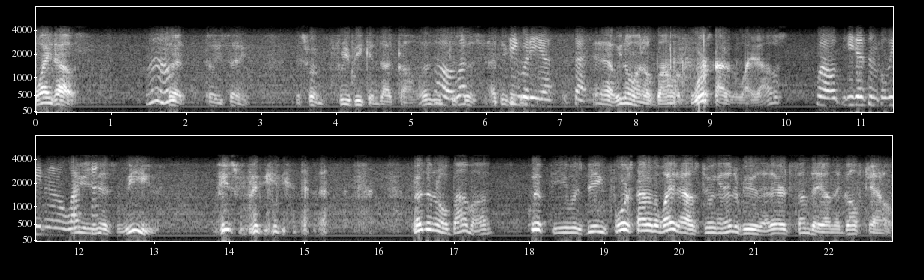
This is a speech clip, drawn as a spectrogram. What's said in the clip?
White House. Well, Right, that's what he's saying. It's from freebeacon.com. It? Oh, let's is- I think see what he has to say. Yeah, we don't want Obama forced out of the White House. Well, he doesn't believe in an election. just leave. He's President Obama quipped he was being forced out of the White House during an interview that aired Sunday on the Golf Channel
